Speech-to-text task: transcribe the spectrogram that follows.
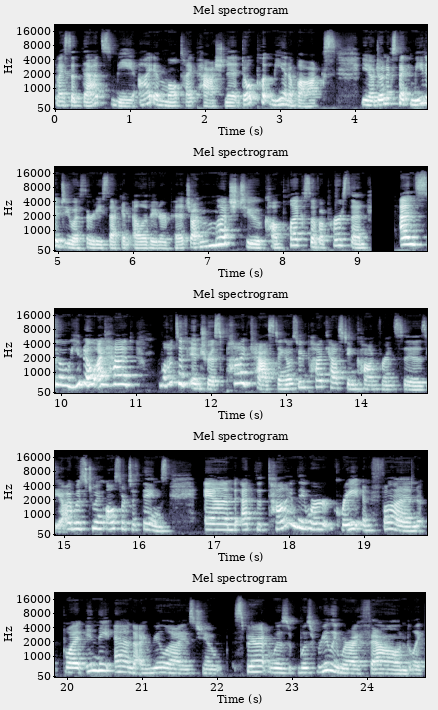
and i said that's me i am multi-passionate don't put me in a box you know don't expect me to do a 30 second elevator pitch i'm much too complex of a person and so, you know, I had lots of interest podcasting. I was doing podcasting conferences. Yeah, I was doing all sorts of things. And at the time they were great and fun, but in the end I realized, you know, Sparent was was really where I found like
